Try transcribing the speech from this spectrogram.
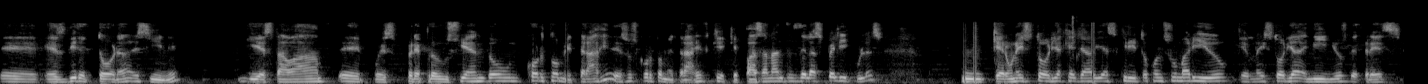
eh, es directora de cine y estaba eh, pues preproduciendo un cortometraje, de esos cortometrajes que, que pasan antes de las películas, mm, que era una historia que ella había escrito con su marido, que era una historia de niños, de tres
